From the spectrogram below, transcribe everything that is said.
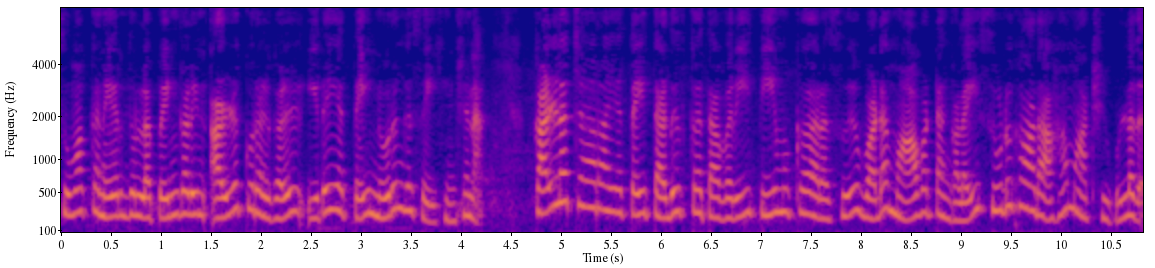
சுமக்க நேர்ந்துள்ள பெண்களின் அழுக்குரல்கள் இதயத்தை நொறுங்க செய்கின்றன. கள்ளச்சாராயத்தை தடுக்க தவறி திமுக அரசு வட மாவட்டங்களை சுடுகாடாக மாற்றியுள்ளது.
